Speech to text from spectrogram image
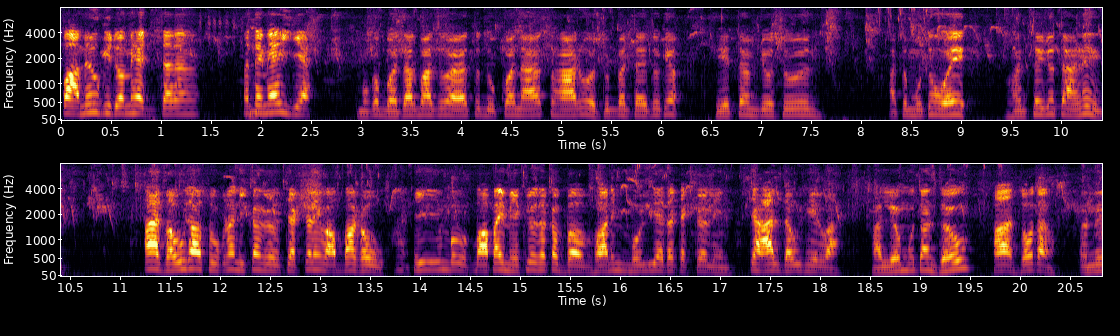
પણ અમે શું કીધું અમે હેડતા અને તમે આવી ગયા. મોકો બજાર બાજુ આવ્યો તો દુકાન આવ્યો તો સારું હતું પણ તે તો કે હેતમ જોશું. આ તો મોટું હોય ભણતે જો તાણે. આ જવું જાવ છોકરા નીકળ ગયો ટ્રેક્ટર લઈને બાપા કહું એ બાપાએ મેકલ્યો છે કે ભાની મોલી હતા ટ્રેક્ટર લઈને કે હાલ જવું ફેરવા હાલ લ્યો હું ત્યાં જવું હા જો તાનો અને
